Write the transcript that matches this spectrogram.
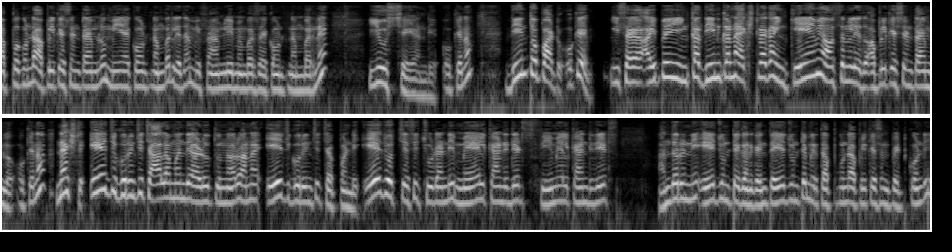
తప్పకుండా అప్లికేషన్ టైంలో మీ అకౌంట్ నెంబర్ లేదా మీ ఫ్యామిలీ మెంబర్స్ అకౌంట్ నెంబర్నే యూజ్ చేయండి. ఓకేనా? దీంతో పాటు ఓకే ఈ అయిపోయి ఇంకా దీనికన్నా ఎక్స్ట్రాగా ఇంకేమీ అవసరం లేదు అప్లికేషన్ టైంలో. ఓకేనా? నెక్స్ట్ ఏజ్ గురించి చాలా మంది అడుగుతున్నారు. అన్న ఏజ్ గురించి చెప్పండి. ఏజ్ వచ్చేసి చూడండి మేల్ క్యాండిడేట్స్ ఫీమేల్ క్యాండిడేట్స్ అందరూ ఏజ్ ఉంటే కనుక ఇంత ఏజ్ ఉంటే మీరు తప్పకుండా అప్లికేషన్ పెట్టుకోండి.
